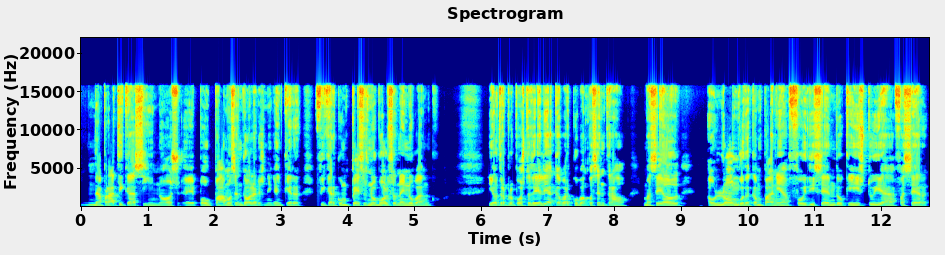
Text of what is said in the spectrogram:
Na prática, sim, nós eh, poupamos em dólares, ninguém quer ficar com pesos no bolso nem no banco. E a outra proposta dele é acabar com o Banco Central. Mas ele, ao longo da campanha, foi dizendo que isto ia fazer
